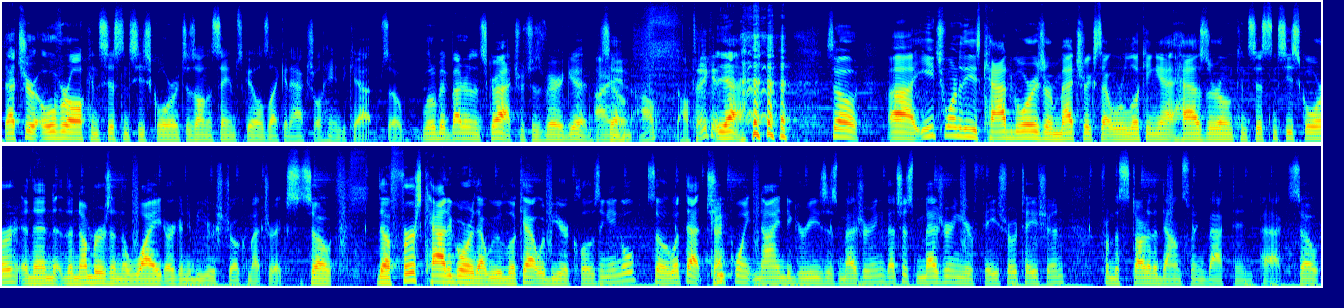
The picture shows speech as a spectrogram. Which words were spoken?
That's your overall consistency score, which is on the same scale as like an actual handicap. So a little bit better than scratch, which is very good. I so mean, I'll, I'll take it. yeah. so uh, each one of these categories or metrics that we're looking at has their own consistency score, and then the numbers in the white are going to be your stroke metrics. So the first category that we would look at would be your closing angle. So what that Okay. 2.9 degrees is measuring, that's just measuring your face rotation from the start of the downswing back to impact. So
